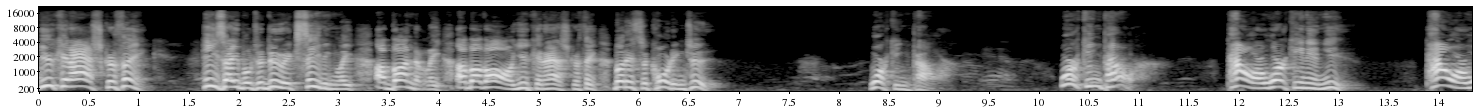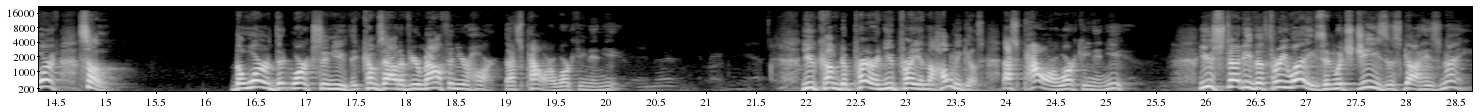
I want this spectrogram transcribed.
You can ask or think. He's able to do exceedingly, abundantly, above all you can ask or think. But it's according to working power. Working power. Power working in you. Power work. So, the word that works in you, that comes out of your mouth and your heart, that's power working in you. You come to prayer and you pray in the Holy Ghost, that's power working in you. You study the three ways in which Jesus got his name,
